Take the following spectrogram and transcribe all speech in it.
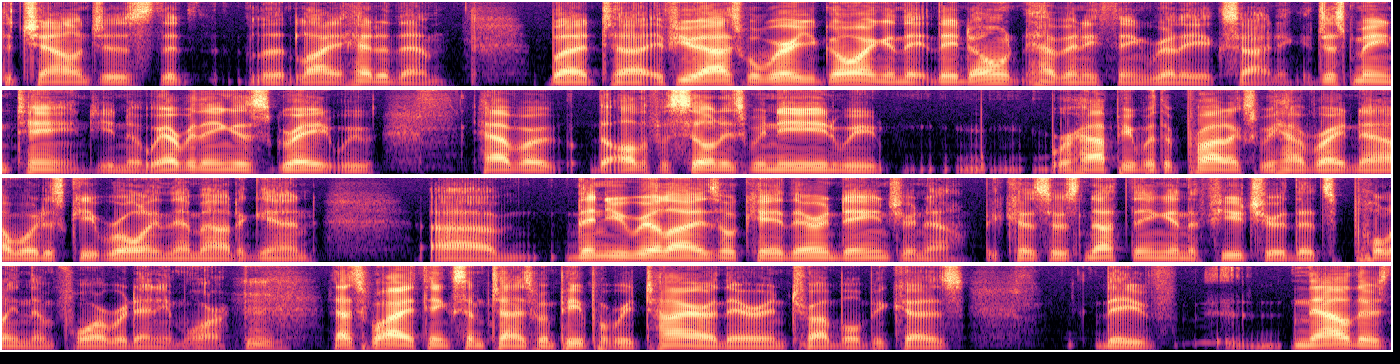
the challenges that, that lie ahead of them. But uh, if you ask, well, where are you going? And they, they don't have anything really exciting. It's just maintained. You know, everything is great. We have our, the, all the facilities we need. We we're happy with the products we have right now. We'll just keep rolling them out again. Uh, then you realize, okay, they're in danger now because there's nothing in the future that's pulling them forward anymore. Hmm. That's why I think sometimes when people retire, they're in trouble because they've now there's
